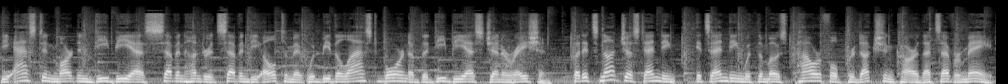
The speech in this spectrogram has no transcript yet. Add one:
The Aston Martin DBS 770 Ultimate would be the last born of the DBS generation, but it's not just ending, it's ending with the most powerful production car that's ever made.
